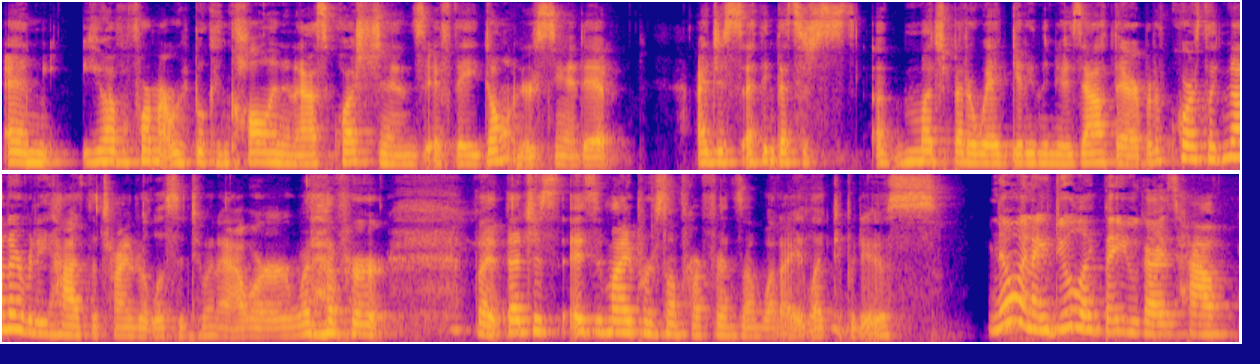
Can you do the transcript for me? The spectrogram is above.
and you have a format where people can call in and ask questions if they don't understand it, I just I think that's just a much better way of getting the news out there. But of course, like not everybody has the time to listen to an hour or whatever. But that just is my personal preference on what I like to produce. No, and I do like that you guys have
